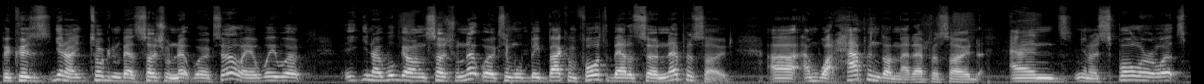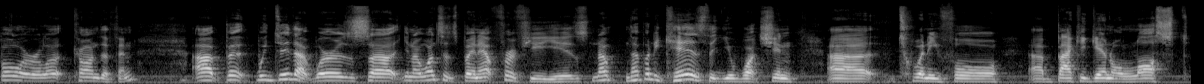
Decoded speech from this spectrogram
Because, you know, talking about social networks earlier, we were you know, we'll go on social networks and we'll be back and forth about a certain episode uh, and what happened on that episode, and you know, spoiler alert, spoiler alert, kind of thing. Uh, but we do that. Whereas, uh, you know, once it's been out for a few years, no nobody cares that you're watching uh, 24 uh, back again or Lost.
